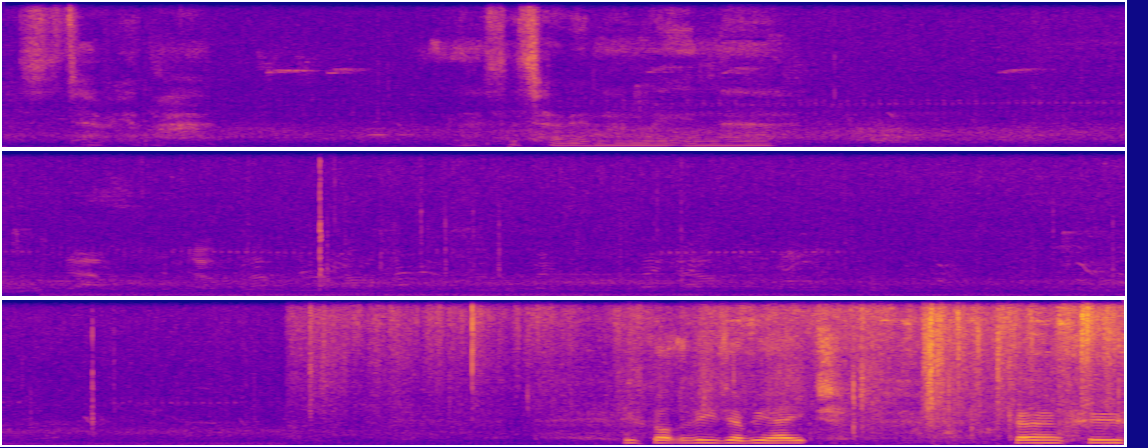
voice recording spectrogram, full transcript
That's the Terrier man. That's the Terrier man waiting there. We've got the VWH going through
